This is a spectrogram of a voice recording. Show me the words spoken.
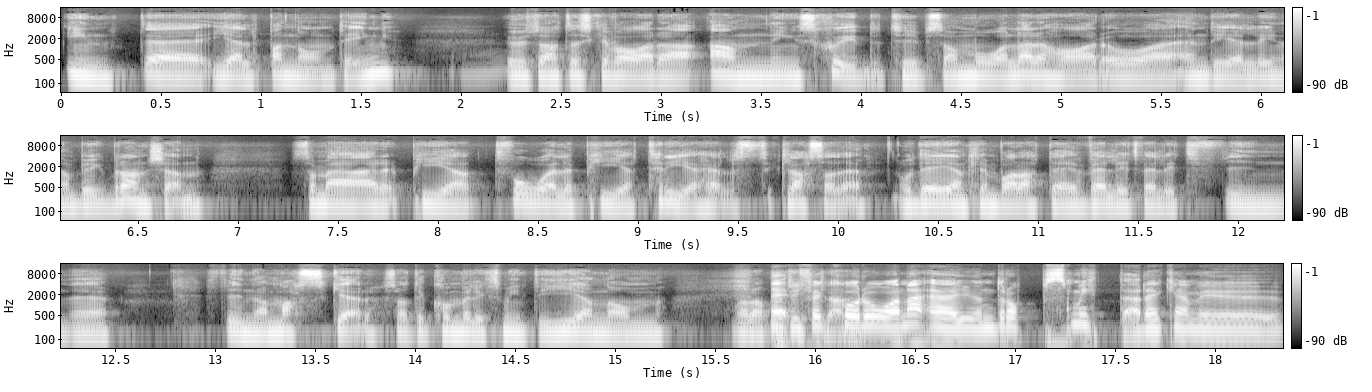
inte hjälpa någonting. Utan att det ska vara andningsskydd, typ som målare har och en del inom byggbranschen. Som är P2 eller P3 helst klassade. Och det är egentligen bara att det är väldigt, väldigt fin, eh, fina masker. Så att det kommer liksom inte igenom några Nej, partiklar. för corona är ju en droppsmitta, det kan vi ju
